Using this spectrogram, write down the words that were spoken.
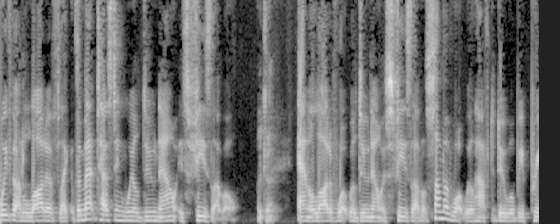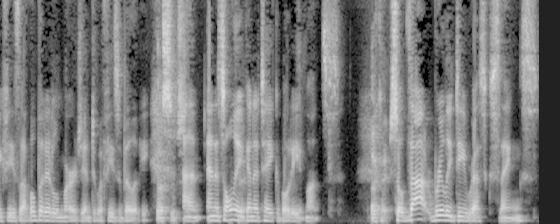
we've got a lot of like the MET testing we'll do now is fees level. Okay. And a lot of what we'll do now is fees level. Some of what we'll have to do will be pre-fees level, but it'll merge into a feasibility. That's. And and it's only Okay. going to take about eight months. Okay. So that really de-risks things.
